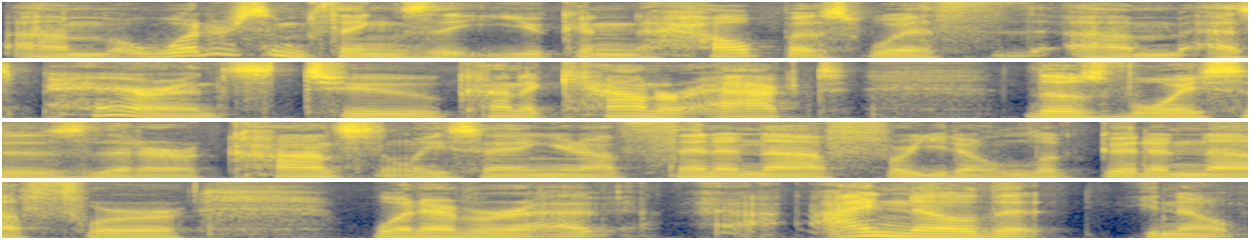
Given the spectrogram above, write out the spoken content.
Um, what are some things that you can help us with um, as parents to kind of counteract those voices that are constantly saying you're not thin enough or you don't look good enough or whatever? I, I know that, you know,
